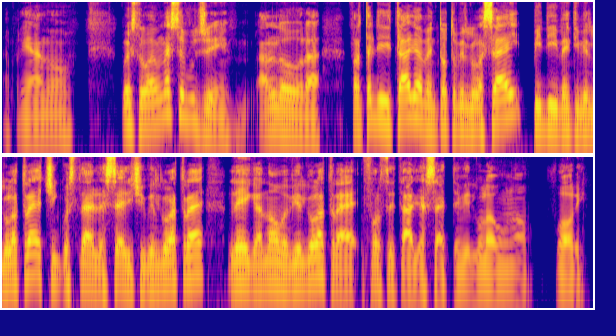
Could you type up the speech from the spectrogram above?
apriamo. Questo è un SVG. Allora, Fratelli d'Italia 28,6, PD 20,3, 5 Stelle 16,3, Lega 9,3, Forza Italia 7,1. Fuori.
